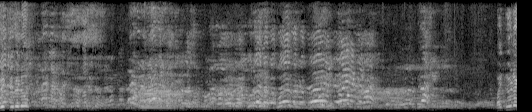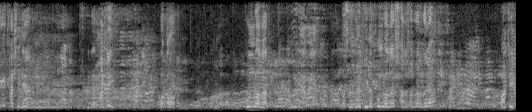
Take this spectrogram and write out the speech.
বিক্রি হলো? ভাই দুইটা কি খাসি না? খাসি? কত? পনেরো হাজার। দশ করে দুইটা পনেরো হাজার, সাড়ে সাত হাজার করে পাটি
